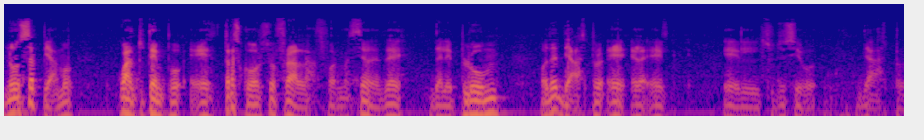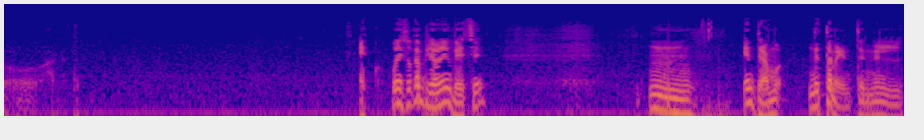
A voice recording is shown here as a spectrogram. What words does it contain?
non sappiamo quanto tempo è trascorso fra la formazione de, delle plume o del diaspro e, e, e il successivo diaspro o agata. Ecco, questo campione invece mm, entriamo nettamente nel,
